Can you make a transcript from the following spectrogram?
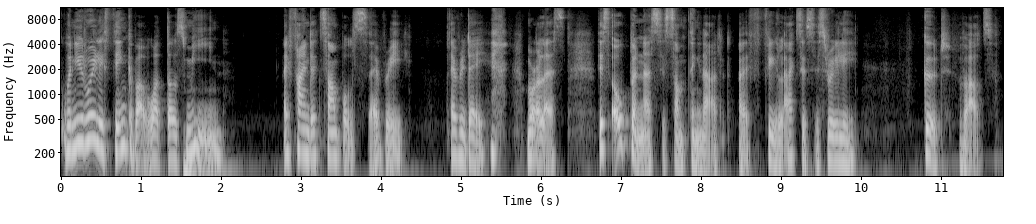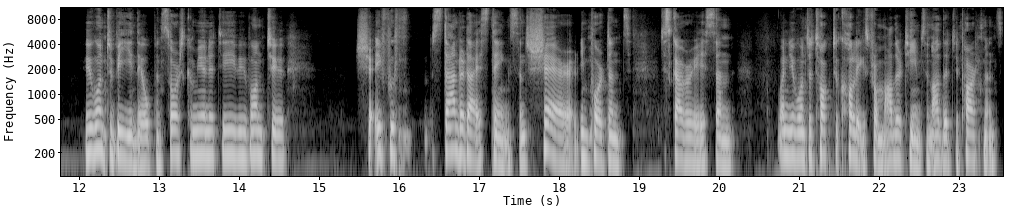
when you really think about what those mean, I find examples every every day, more or less. This openness is something that I feel Axis is really good about. We want to be in the open source community. We want to, if we standardize things and share important discoveries, and when you want to talk to colleagues from other teams and other departments,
